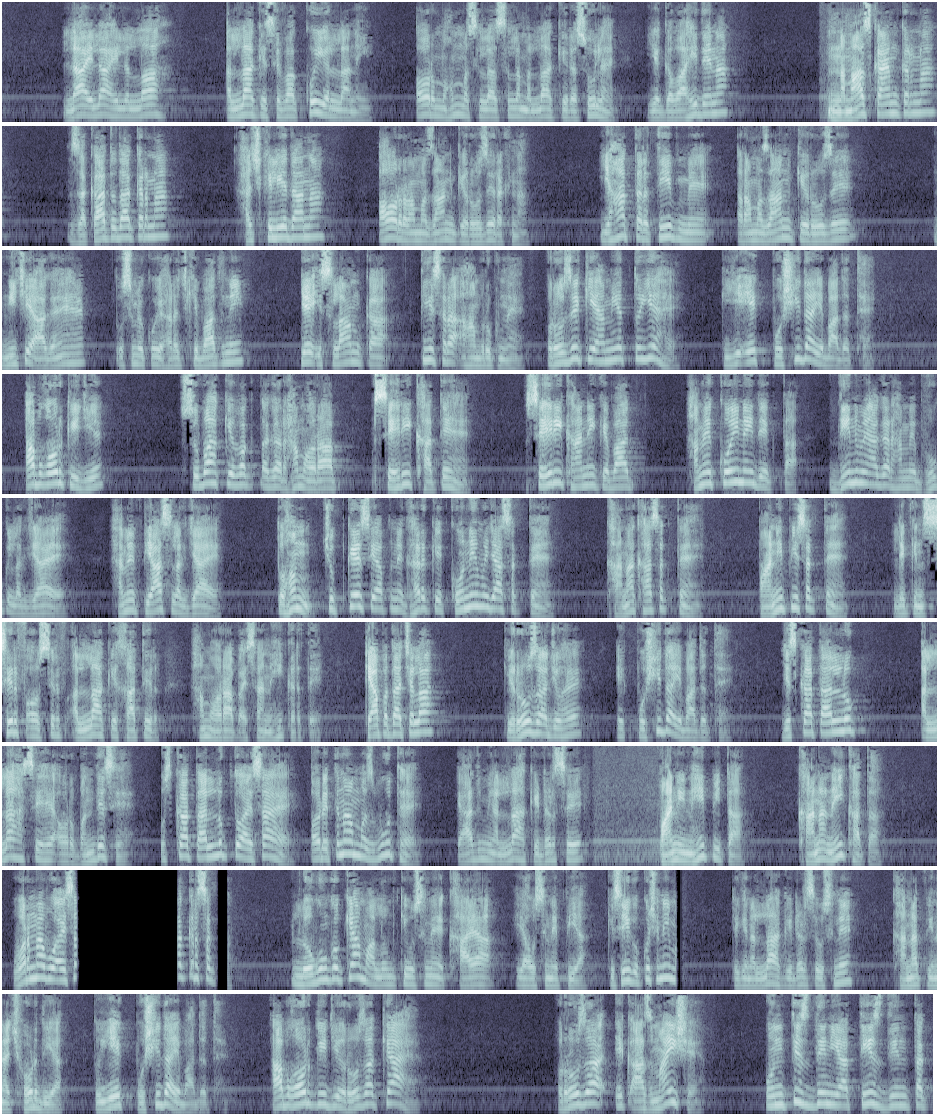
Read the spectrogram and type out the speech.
ला इला अल्लाह के सिवा कोई अल्लाह नहीं। और मोहम्मद वसल्लम अल्लाह के रसूल हैं। ये गवाही देना, नमाज़ कायम करना, जक़ात अदा करना, हज के लिए दाना और रमज़ान के रोज़े रखना। यहाँ तरतीब में रमज़ान के रोज़े नीचे आ गए हैं तो उसमें कोई हरज की बात नहीं। ये इस्लाम का तीसरा अहम रुकन है। रोज़े की अहमियत तो यह है कि ये एक पोशीदा इबादत है। आप गौर कीजिए, सुबह के वक्त अगर हम और आप शहरी खाते हैं शहरी खाने के बाद हमें कोई नहीं देखता। दिन में अगर हमें भूख लग जाए, हमें प्यास लग जाए तो हम चुपके से अपने घर के कोने में जा सकते हैं। खाना खा सकते हैं, पानी पी सकते हैं, लेकिन सिर्फ़ और सिर्फ़ अल्लाह के खातिर हम और आप ऐसा नहीं करते। क्या पता चला कि रोजा जो है, एक पोशीदा इबादत है, जिसका ताल्लुक अल्लाह से है और बंदे से है। उसका ताल्लुक तो ऐसा है और इतना मज़बूत है कि आदमी अल्लाह के डर से पानी नहीं पीता, खाना नहीं खाता, वरना वो ऐसा कर सकता। लोगों को क्या मालूम कि उसने खाया या उसने पिया, किसी को कुछ नहीं लेकिन अल्लाह के डर से उसने खाना पीना छोड़ दिया। तो ये एक पोशीदा इबादत है। आप गौर कीजिए, रोजा क्या है? रोजा एक आजमाइश है। उनतीस दिन या तीस दिन तक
